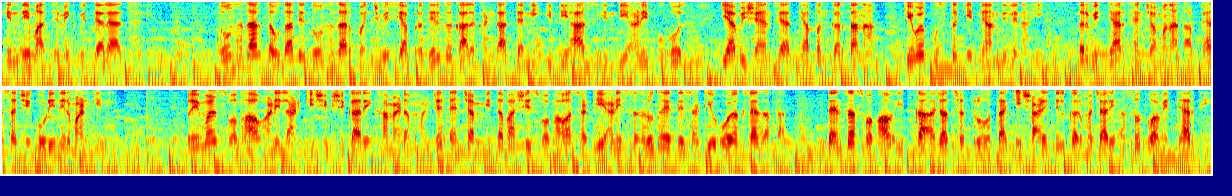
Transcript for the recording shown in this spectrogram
हिंदी माध्यमिक विद्यालयात झाली. दोन हजार चौदा ते दोन हजार पंचवीस या प्रदीर्घ कालखंडात त्यांनी इतिहास हिंदी आणि भूगोल या विषयांचे अध्यापन करताना केवळ पुस्तकी ज्ञान दिले नाही तर विद्यार्थ्यांच्या मनात अभ्यासाची गोडी निर्माण केली. प्रेमळ स्वभाव आणि लाडकी शिक्षिका रेखा मॅडम म्हणजे त्यांच्या मितभाषी स्वभावासाठी आणि सहृदयतेसाठी ओळखल्या जातात. त्यांचा स्वभाव इतका अजातशत्रू होता की शाळेतील कर्मचारी असोत वा विद्यार्थी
